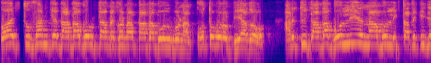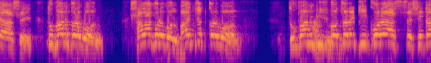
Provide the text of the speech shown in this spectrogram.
কয় তুফানকে দাদা বলতাম এখন আর দাদা বলব না। কত বড় বিয়াদ আরে তুই দাদা বললি না বললি তাতে কি যায় আসে? তুফান করে বল শালা করে বল বাইজ্জত করে বল। তুফান বিশ বছরে কি করে আসছে সেটা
